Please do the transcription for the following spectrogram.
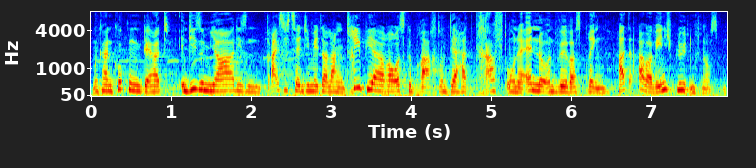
Man kann gucken, der hat in diesem Jahr diesen 30 Zentimeter langen Trieb hier herausgebracht und der hat Kraft ohne Ende und will was bringen. Hat aber wenig Blütenknospen.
